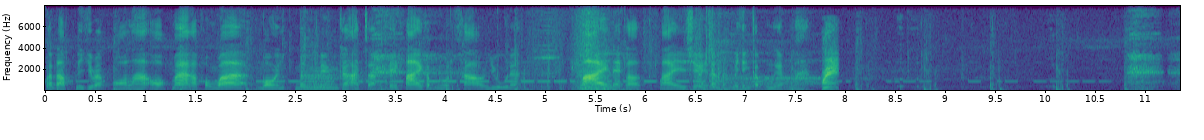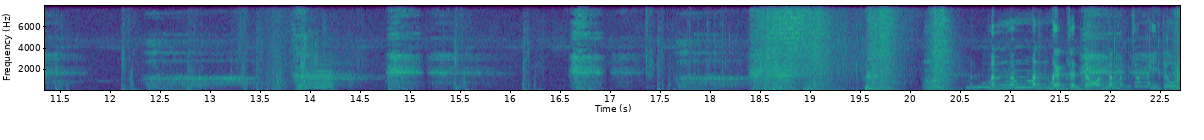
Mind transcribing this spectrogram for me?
ประดับนี่คือแบบออร่าออกมากอะผมว่ามองอีกมุมนึงก็อาจจะคล้ายๆกับหนวดขาวอยู่นะคล้ายนะครับคล้ายเฉยนะไม่ถึงกับเหมือนมาก มันมันมันเหมือนจะโดนแต่มันก็ไม่โดน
